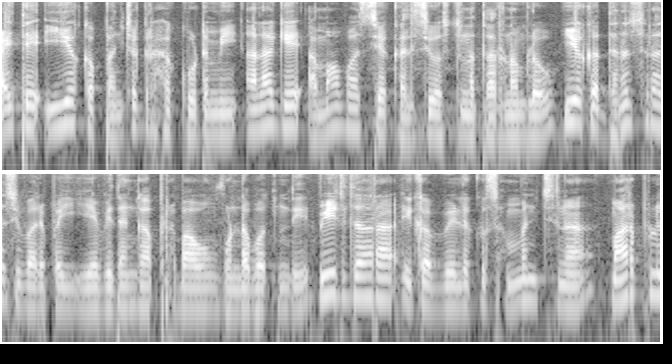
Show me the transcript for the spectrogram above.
అయితే ఈ యొక్క పంచగ్రహ కూటమి అలాగే అమావాస్య కలిసి వస్తున్న తరుణంలో ఈ యొక్క ధనుసు రాశి వారిపై ఏ విధంగా ప్రభావం ఉండబోతుంది? వీటి ద్వారా ఇక వీళ్ళకు సంబంధించిన మార్పులు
